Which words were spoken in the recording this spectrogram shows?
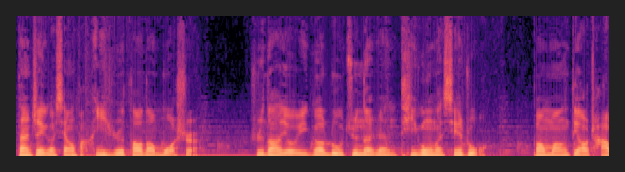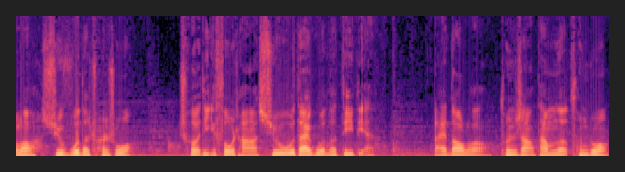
但这个想法一直遭到漠视，直到有一个陆军的人提供了协助，帮忙调查了徐福的传说，彻底搜查徐福带过的地点，来到了村上他们的村庄。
